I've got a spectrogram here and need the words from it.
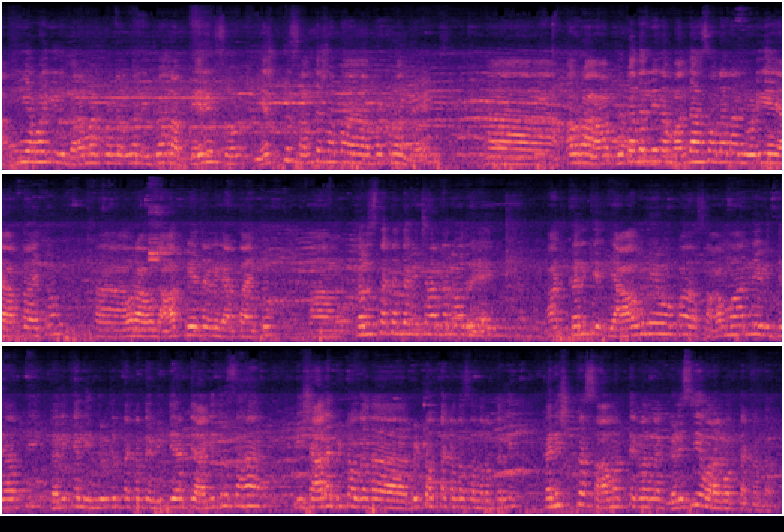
ಆತ್ಮೀಯವಾಗಿ ಇವ್ರು ಬರಮಾಡ್ಕೊಂಡಲ್ವ ನಿಜವಾಗ್ಲೂ ಆ ಪೇರೆಂಟ್ಸು ಎಷ್ಟು ಸಂತೋಷ ಪಟ್ಟರು ಅಂದ್ರೆ ಅಂದರೆ ಅವರ ಮುಖದಲ್ಲಿನ ಮಂದಹಾಸವನ್ನ ನಾನು ನೋಡಿಗೆ ಅರ್ಥ ಆಯಿತು. ಅವರ ಒಂದು ಆತ್ಮೀಯತೆ ನನಗೆ ಅರ್ಥ ಆಯಿತು. ಕಲಿಸ್ತಕ್ಕಂಥ ವಿಚಾರದಲ್ಲಿ ಹೋದ್ರೆ, ಆ ಕಲಿಕೆ ಯಾವುದೇ ಒಬ್ಬ ಸಾಮಾನ್ಯ ವಿದ್ಯಾರ್ಥಿ ಕಲಿಕೆಯಲ್ಲಿ ಹಿಂದುಳಿದಿರ್ತಕ್ಕಂಥ ವಿದ್ಯಾರ್ಥಿ ಆಗಿದ್ರೂ ಸಹ ಈ ಶಾಲೆ ಬಿಟ್ಟು ಹೋಗದ ಬಿಟ್ಟು ಹೋಗ್ತಕ್ಕಂಥ ಸಂದರ್ಭದಲ್ಲಿ ಕನಿಷ್ಠ ಸಾಮರ್ಥ್ಯಗಳನ್ನು ಗಳಿಸಿ ಹೊರಗೆ ಹೋಗ್ತಕ್ಕಂಥದ್ದು.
